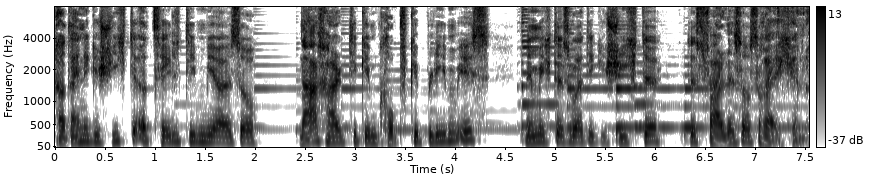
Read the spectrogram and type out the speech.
hat eine Geschichte erzählt, die mir also nachhaltig im Kopf geblieben ist, nämlich das war die Geschichte des Falles aus Reichenau.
